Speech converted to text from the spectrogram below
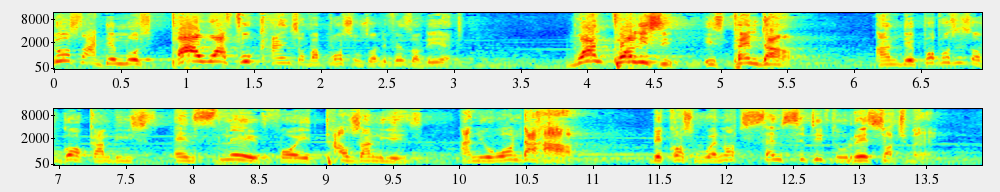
Those are the most powerful kinds of apostles on the face of the earth. One policy is penned down and the purposes of God can be enslaved for a thousand years. And you wonder how. Because we're not sensitive to raise such men.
